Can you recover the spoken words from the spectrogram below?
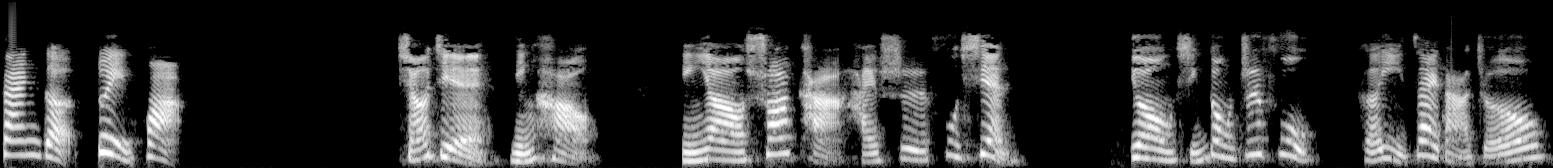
三个对话：小姐您好，您要刷卡还是付现？用行动支付可以再打折哦。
